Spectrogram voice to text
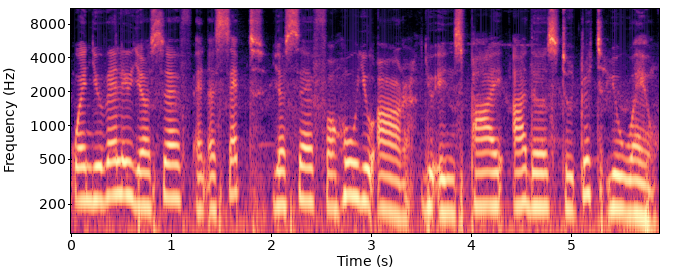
When you value yourself and accept yourself for who you are, you inspire others to treat you well.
